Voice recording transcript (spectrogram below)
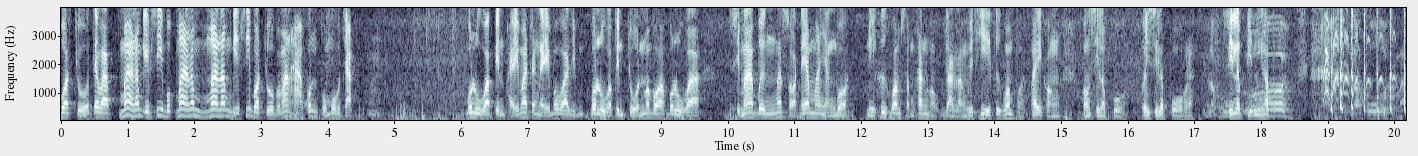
บอสโจ แต่ว่ามาน้ำเอฟซีมาน้ำมาน้ำเอฟซีบอสโจประมาณหาคนผมโมโหจักอืมบ่รู้ว่าเป็นไผมาจากไหนบ่ว่าสิบ่รู้ว่าเป็นโจรมาบ่บ่รู้ว่า สิมาเบิ่งมาสอดแนมมาหยังบ่นี่คือความสำคัญของด้านหลังเวทีคือความปลอดภัยของของศิลปินเอ้ยศิลปโนะศิลปินครับโอ้ยศิลปูนั่นล่ะ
